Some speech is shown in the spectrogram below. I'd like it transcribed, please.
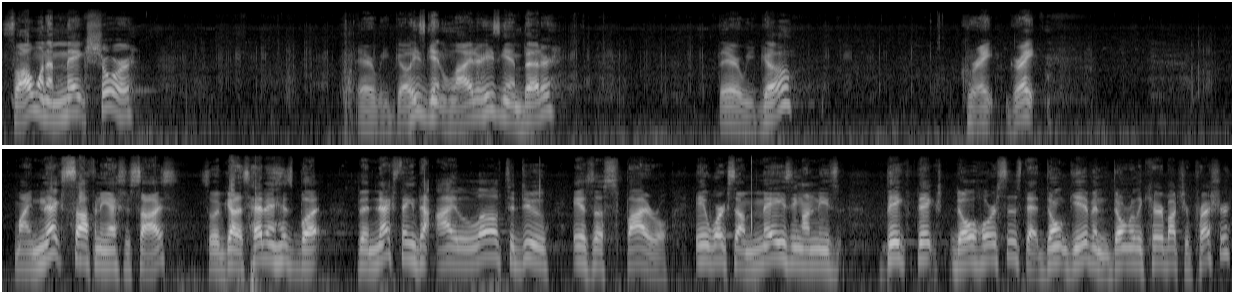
So I want to make sure there we go. He's getting lighter. He's getting better. There we go. Great, great. My next softening exercise, So we've got his head and his butt. The next thing that I love to do is a spiral. It works amazing on these big, thick doe horses that don't give and don't really care about your pressure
